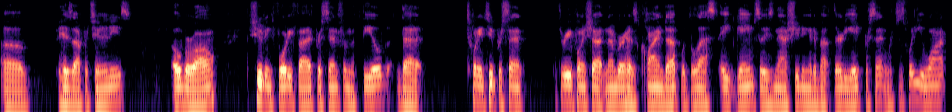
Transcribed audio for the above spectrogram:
of his opportunities overall, shooting 45% from the field. That 22% three point shot number has climbed up with the last eight games, so he's now shooting at about 38%, which is what you want.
